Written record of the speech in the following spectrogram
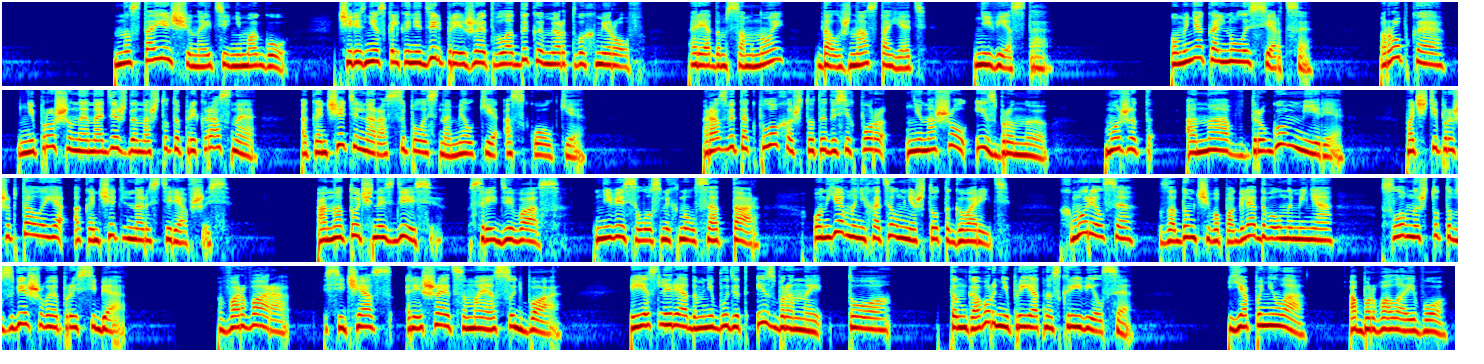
«Настоящую найти не могу. Через несколько недель приезжает владыка мертвых миров. Рядом со мной должна стоять невеста». У меня кольнуло сердце. Робкая, непрошенная надежда на что-то прекрасное окончательно рассыпалась на мелкие осколки. «Разве так плохо, что ты до сих пор не нашел избранную? Может, она в другом мире?» Почти прошептала я, окончательно растерявшись. «Она точно здесь, среди вас», — невесело усмехнулся Аттар. Он явно не хотел мне что-то говорить. Хмурился, задумчиво поглядывал на меня, словно что-то взвешивая про себя. «Варвара, сейчас решается моя судьба. И если рядом не будет избранной, то...» Танговор неприятно скривился. «Я поняла», — оборвала его.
